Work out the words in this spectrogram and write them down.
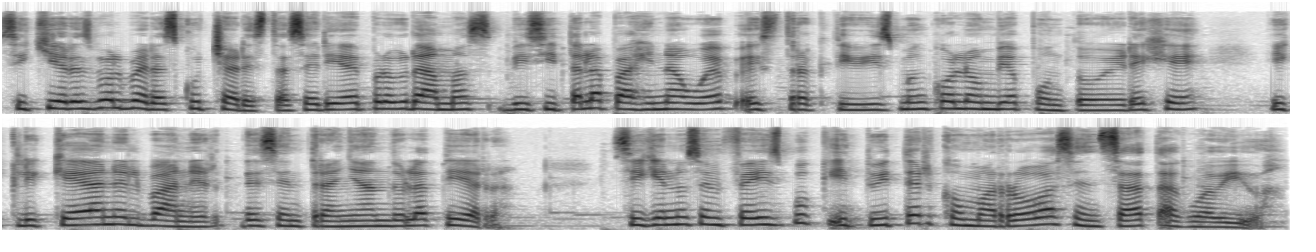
Si quieres volver a escuchar esta serie de programas, visita la página web extractivismoencolombia.org y cliquea en el banner Desentrañando la Tierra. Síguenos en Facebook y Twitter como arroba Sensat Viva.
